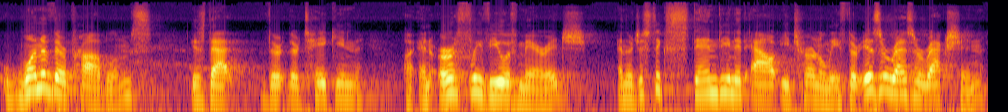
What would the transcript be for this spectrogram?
one of their problems is that they're, they're taking uh, an earthly view of marriage and they're just extending it out eternally. If there is a resurrection,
